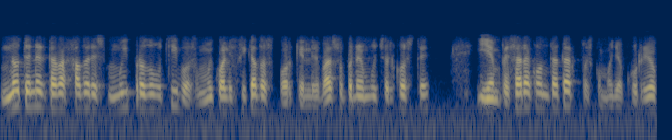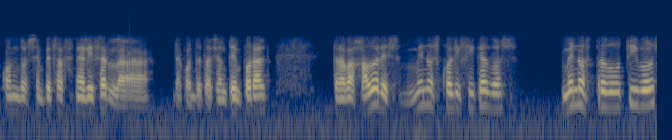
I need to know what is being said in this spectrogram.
no tener trabajadores muy productivos, muy cualificados porque les va a suponer mucho el coste y empezar a contratar, pues como ya ocurrió cuando se empezó a generalizar la, la contratación temporal, trabajadores menos cualificados, menos productivos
